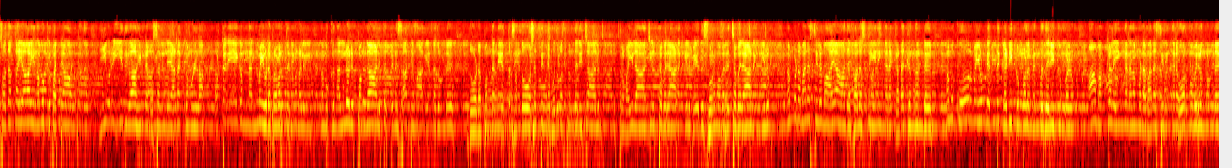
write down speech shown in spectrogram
സ്വതക്കയായി നമുക്ക് പറ്റാവുന്നത് ഈ ഒരു ഈദ്ഗാഹിന്റെ മുസലിലെ അടക്കമുള്ള ഒട്ടനേകം നന്മയുടെ പ്രവർത്തനങ്ങളിൽ നമുക്ക് നല്ലൊരു പങ്കാളിത്തത്തിന് സാധ്യമാകേണ്ടതുണ്ട്. അതോടൊപ്പം തന്നെ എത്ര സന്തോഷത്തിന്റെ പുതുവസ്ത്രം ധരിച്ചാലും എത്ര മൈലാഞ്ചിയിട്ടവരാണെങ്കിലും ഏത് സുറമ വരച്ചവരാണെങ്കിലും നമ്മുടെ മനസ്സിലും ആയാതെ ഫലസ്തീൻ ഇങ്ങനെ കിടക്കുന്നുണ്ട്. നമുക്ക് ഓർമ്മയുണ്ട് എന്ത് കഴിക്കുമ്പോഴും എന്ത് ധരിക്കുമ്പോഴും. ആ മക്കളെ ഇങ്ങനെ നമ്മുടെ മനസ്സിൽ ഇങ്ങനെ ഓർമ്മ വരുന്നുണ്ട്.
